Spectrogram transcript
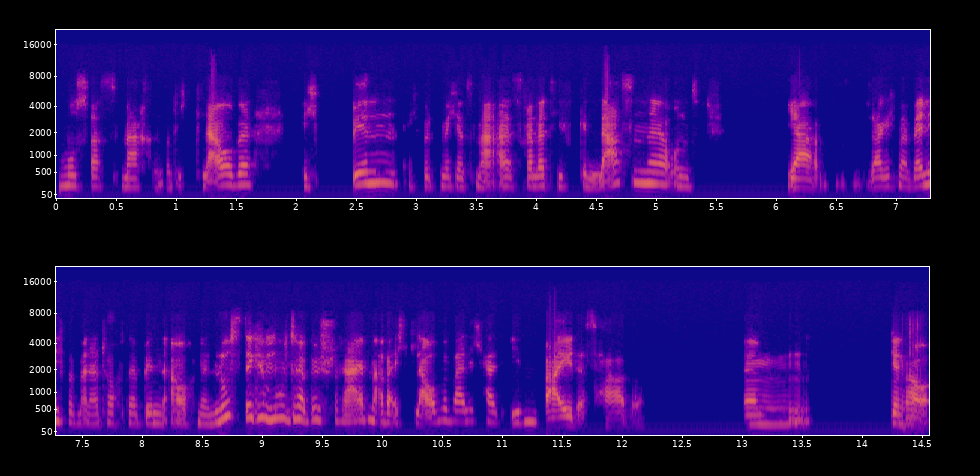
muss was machen. Und ich glaube, ich bin, ich würde mich jetzt mal als relativ gelassene und ja, sage ich mal, wenn ich bei meiner Tochter bin, auch eine lustige Mutter beschreiben. Aber ich glaube, weil ich halt eben beides habe. Ähm, genau,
